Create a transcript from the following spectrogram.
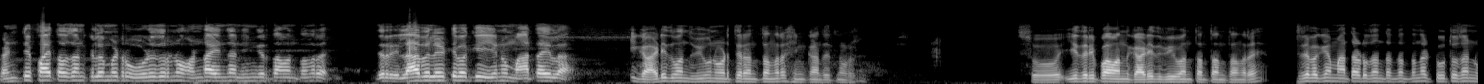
twenty five thousand kilometre ಓಡಿದ್ರು ಹೊಂಡಾ ಇಂಜನ್ ಹಿಂಗಿರ್ತಾವ ಅಂತಂದ್ರೆ ಇದ್ರ ರಿಲಾಬಿಲಿಟಿ ಬಗ್ಗೆ ಏನು ಮಾತಾ ಇಲ್ಲ. ಈ ಗಾಡಿದ ಒಂದು ವ್ಯೂ ನೋಡ್ತೀರಂತಂದ್ರೆ ಹಿಂಗೆ ಕಾಣ್ತೈತೆ ನೋಡ್ರಿ. ಸೊ ಇದ್ರಿಪ್ಪ ಒಂದು ಗಾಡಿದ ವ್ಯೂ ಅಂತಂತಂದ್ರೆ, ಇದ್ರ ಬಗ್ಗೆ ಮಾತಾಡೋದು ಅಂತಂತಂದ್ರೆ ಟೂ ತೌಸಂಡ್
